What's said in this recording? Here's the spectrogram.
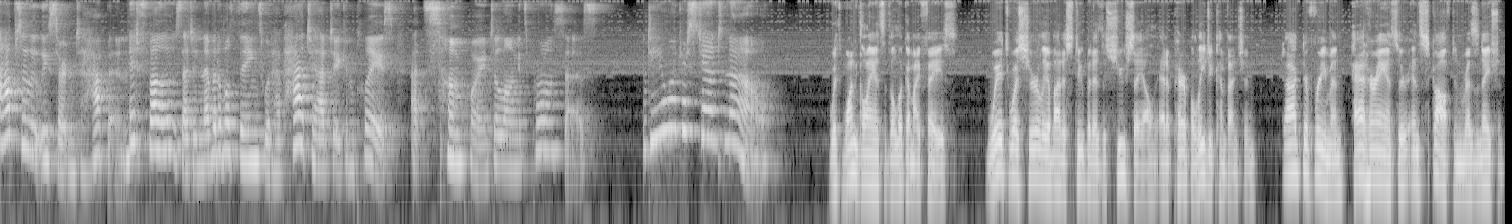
absolutely certain to happen, it follows that inevitable things would have had to have taken place at some point along its process. Do you understand now? With one glance at the look on my face, which was surely about as stupid as a shoe sale at a paraplegic convention, Dr. Freeman had her answer and scoffed in resignation.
